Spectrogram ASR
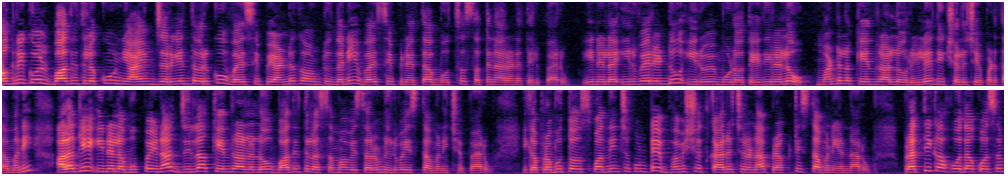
అగ్రిగోల్డ్ బాధితులకు న్యాయం జరిగేంత వరకు వైసీపీ అండగా ఉంటుందని వైసీపీ నేత బొత్స సత్యనారాయణ తెలిపారు. ఈ నెల ఇరవై రెండు ఇరవై మూడవ తేదీలలో మండల కేంద్రాల్లో రిలే దీక్షలు చేపడతామని అలాగే ఈ నెల ముప్పైన జిల్లా కేంద్రాలలో బాధితుల సమావేశాలు నిర్వహిస్తామని చెప్పారు. ఇక ప్రభుత్వం స్పందించకుంటే భవిష్యత్ కార్యాచరణ ప్రకటిస్తామని అన్నారు. ప్రత్యేక హోదా కోసం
